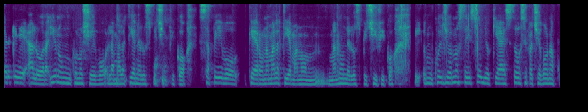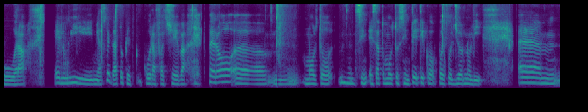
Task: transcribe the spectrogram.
Perché allora io non conoscevo la malattia nello specifico, sapevo che era una malattia ma non, ma non nello specifico. E, um, quel giorno stesso gli ho chiesto se faceva una cura e lui mi ha spiegato che cura faceva, però eh, molto, è stato molto sintetico poi quel giorno lì. Ehm,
